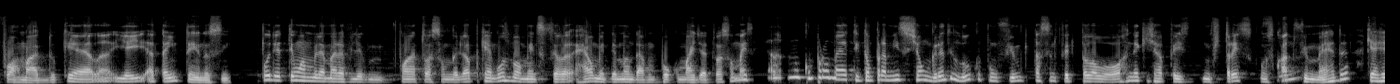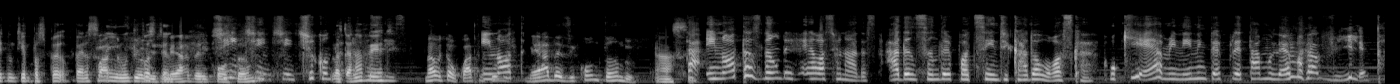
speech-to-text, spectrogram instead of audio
formado do que ela, e aí até entendo, assim. Poderia ter uma Mulher Maravilha com uma atuação melhor, porque em alguns momentos ela realmente demandava um pouco mais de atuação, mas ela não compromete. Então, pra mim, isso já é um grande lucro pra um filme que tá sendo feito pela Warner, que já fez uns três, uns quatro filmes merda, que a gente não tinha esperança Quatro nenhuma que filmes fosse merda aí contando. Gente, gente, gente, deixa eu contar Lanterna pra Verde. Não, então, quatro Em de merdas e contando. Nossa. Tá, em notas não relacionadas, Adam Sandler pode ser indicado ao Oscar. O que é a menina interpretar a Mulher Maravilha? Tá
